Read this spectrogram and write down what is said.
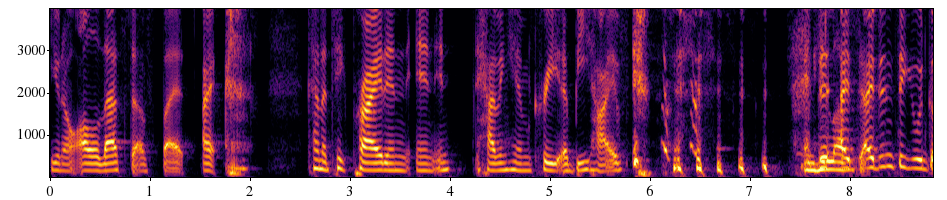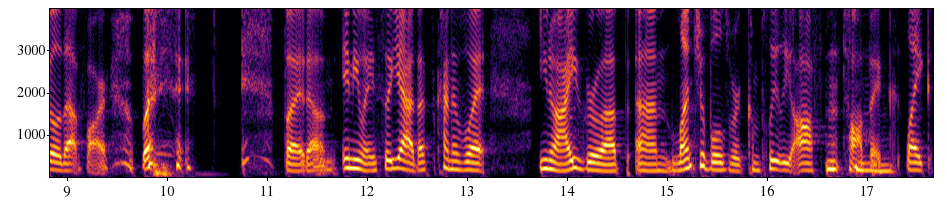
you know all of that stuff, but I kind of take pride in, in in having him create a beehive. And he I, loves I it. didn't think it would go that far, but but um, anyway, so yeah, that's kind of what you know. I grew up. Um, Lunchables were completely off topic. Like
